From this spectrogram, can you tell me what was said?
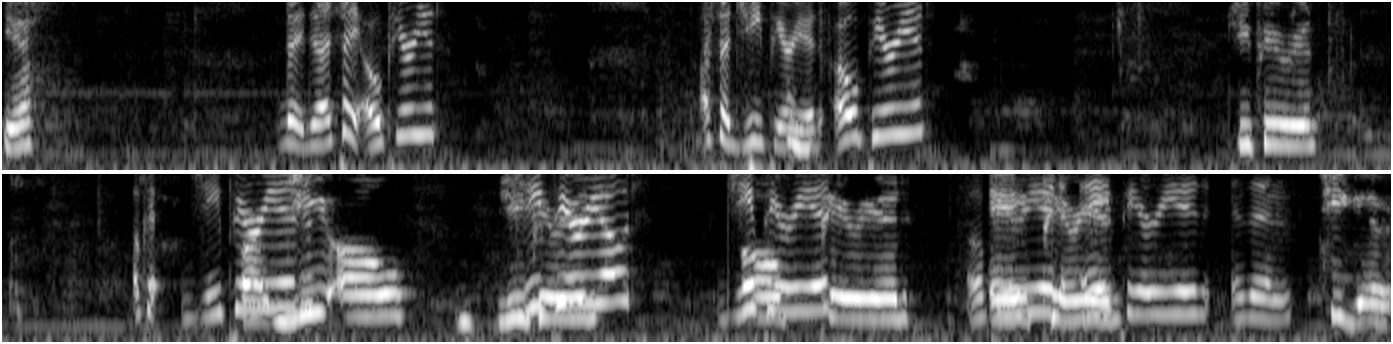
Yeah. Wait, did I say O period? I said G period. O period. G period. Okay, G period. G O. G period. G O period. Period. O period. A period. period. And then T ge- and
